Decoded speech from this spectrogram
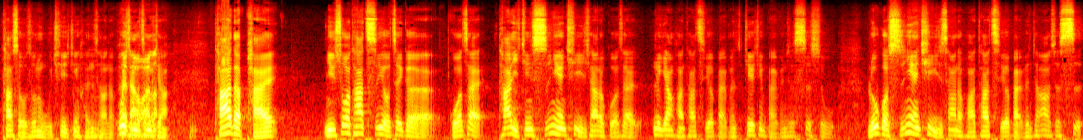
他手中的武器已经很少了。为什么这么讲？他的牌。你说他持有这个国债，他已经十年期以下的国债，日央行它持有百分之接近百分之四十五。如果十年期以上的话，它持有百分之二十四。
